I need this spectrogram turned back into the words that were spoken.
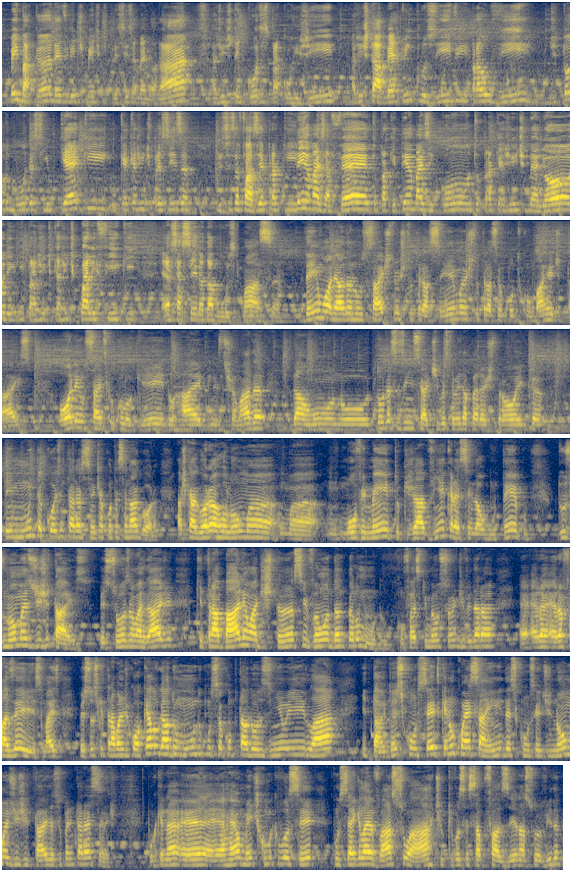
bem bacana, evidentemente que precisa melhorar, a gente tem coisas para corrigir, a gente está aberto inclusive para ouvir de todo mundo assim o que é que o que é que a gente precisa precisa fazer para que tenha mais afeto, para que tenha mais encontro, para que a gente melhore e para gente que a gente qualifique essa cena da música. Massa. Deem uma olhada no site do Instituto Iracema, institutoiracema.com.br editais. Olhem os sites que eu coloquei, do Hypeness, chamada da ONU, todas essas iniciativas também da Perestroika. Tem muita coisa interessante acontecendo agora. Acho que agora rolou uma, uma, um movimento que já vinha crescendo há algum tempo dos nômades digitais. Pessoas, na verdade, que trabalham à distância e vão andando pelo mundo. Confesso que meu sonho de vida era era, era fazer isso. Mas pessoas que trabalham de qualquer lugar do mundo com seu computadorzinho e ir lá e tal. Então esse conceito, quem não conhece ainda, esse conceito de nomas digitais é super interessante. Porque né, é, é realmente como que você consegue levar a sua arte, o que você sabe fazer na sua vida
